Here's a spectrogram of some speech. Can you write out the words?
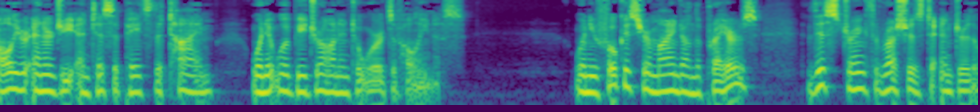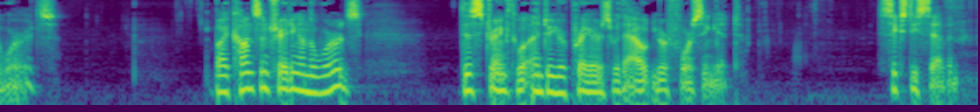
All your energy anticipates the time when it will be drawn into words of holiness. When you focus your mind on the prayers, this strength rushes to enter the words. By concentrating on the words, this strength will enter your prayers without your forcing it. 67.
